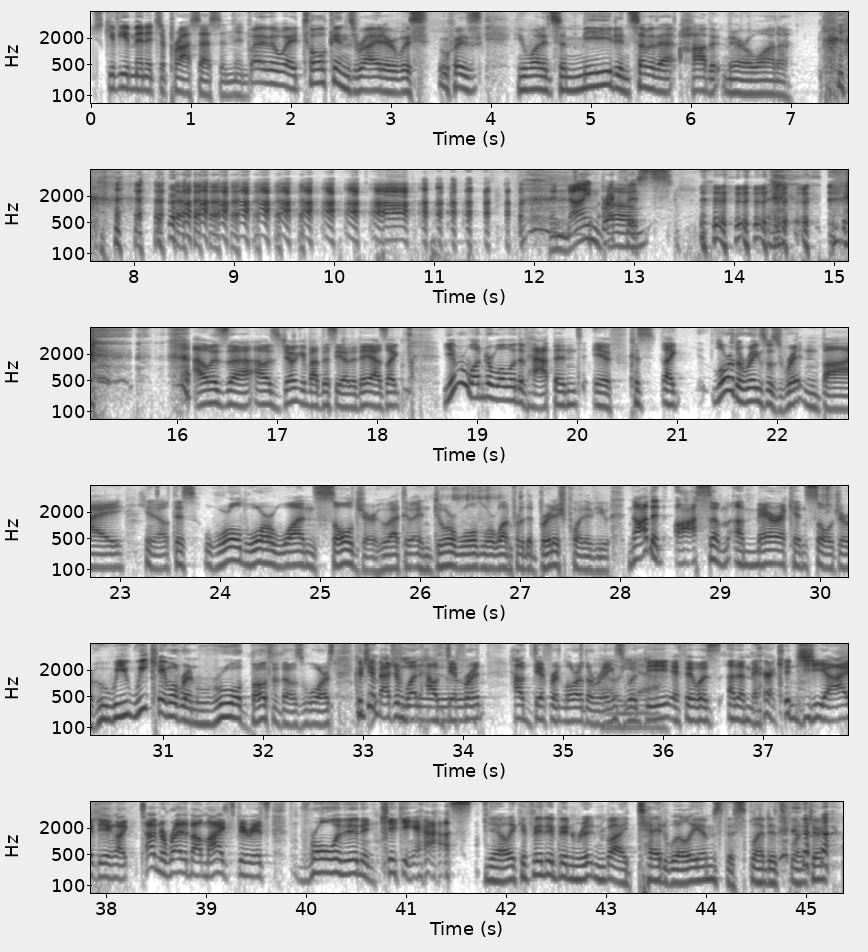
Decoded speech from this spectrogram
Just give you a minute to process, and then By the way, Tolkien's writer was was he wanted some mead and some of that Hobbit marijuana. and nine breakfasts. I was uh, I was joking about this the other day. I was like, you ever wonder what would have happened if because like Lord of the Rings was written by you know this World War One soldier who had to endure World War One from the British point of view, not an awesome American soldier who we we came over and ruled both of those wars. Could you imagine what how different how different Lord of the Rings oh, would be if it was an American GI being like, time to write about my experience, rolling in and kicking ass. Yeah, like if it had been written by Ted Williams, the Splendid Splinter.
